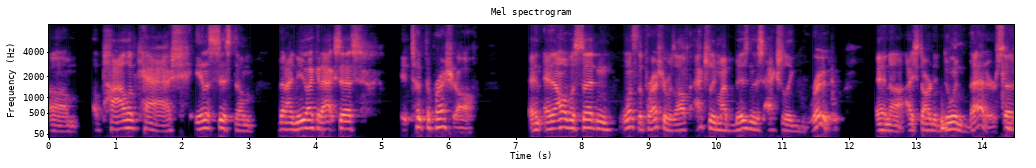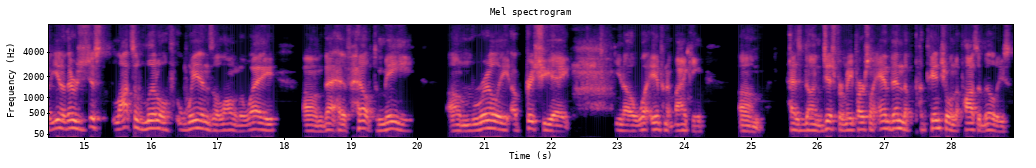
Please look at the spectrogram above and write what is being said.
um, a pile of cash in a system that I knew I could access, it took the pressure off. And, and all of a sudden, once the pressure was off, actually my business actually grew and uh, I started doing better. So, you know, there's just lots of little wins along the way um, that have helped me um, really appreciate, you know, what infinite banking um, has done just for me personally, and then the potential and the possibilities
